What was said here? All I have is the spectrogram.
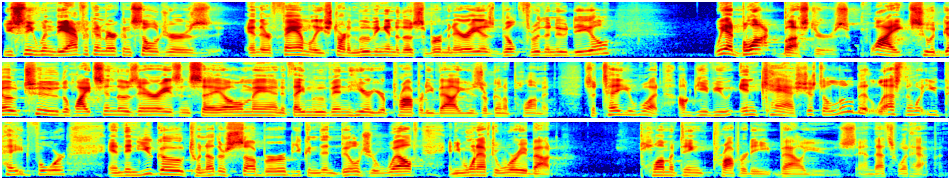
You see, when the African American soldiers and their families started moving into those suburban areas built through the New Deal, we had blockbusters, whites, who would go to the whites in those areas and say, oh man, if they move in here, your property values are going to plummet. So tell you what, I'll give you in cash just a little bit less than what you paid for, and then you go to another suburb, you can then build your wealth, and you won't have to worry about plummeting property values. And that's what happened.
